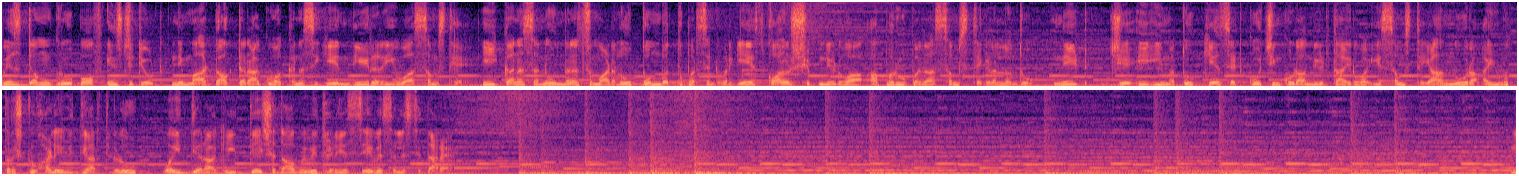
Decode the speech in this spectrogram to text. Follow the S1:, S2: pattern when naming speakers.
S1: Wisdom group of institute ನಿಮ್ಮ doctor ಆಗುವ ಕನಸಿಗೆ ನೀರರಿಯುವ ಸಂಸ್ಥೆ. ಈ ಕನಸನ್ನು ನನಸು ಮಾಡಲು ತೊಂಬತ್ತು ಪರ್ಸೆಂಟ್ ವರೆಗೆ ಸ್ಕಾಲರ್ಶಿಪ್ ನೀಡುವ ಅಪರೂಪದ ಸಂಸ್ಥೆಗಳಲ್ಲೊಂದು. ನೀಟ್ ಜೆಇಇ ಮತ್ತು ಕೆಸೆಟ್ ಕೋಚಿಂಗ್ ಕೂಡ ನೀಡ್ತಾ ಇರುವ ಈ ಸಂಸ್ಥೆಯ ನೂರ ಐವತ್ತರಷ್ಟು ಹಳೆ ವಿದ್ಯಾರ್ಥಿಗಳು ವೈದ್ಯರಾಗಿ ದೇಶದ ವಿವಿಧೆಡೆ ಸೇವೆ ಸಲ್ಲಿಸುತ್ತಿದ್ದಾರೆ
